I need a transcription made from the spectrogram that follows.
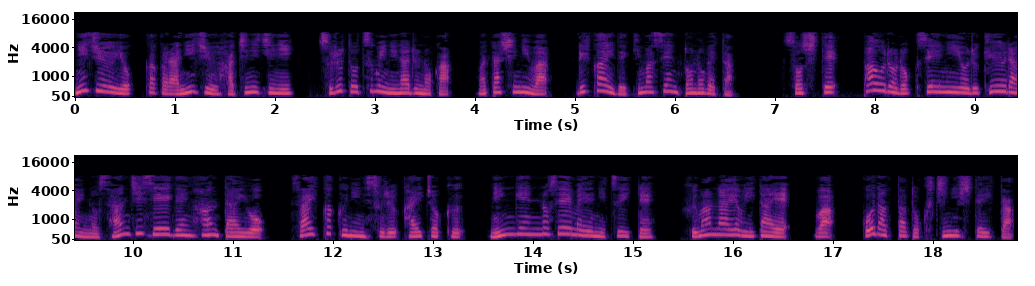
24日から28日にすると罪になるのか、私には理解できませんと述べた。そして、パウロ6世による旧来の三次制限反対を再確認する会直、人間の生命について、不満なえいたえは5だったと口にしていた。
